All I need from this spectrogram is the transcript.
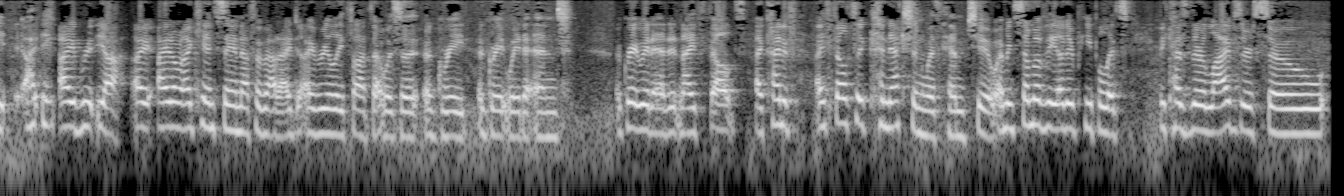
I, I, I yeah, I, I don't, I can't say enough about it. I, I really thought that was a, a, great, a great way to end, a great way to end it. And I felt, I kind of, I felt a connection with him too. I mean, some of the other people, it's because their lives are so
